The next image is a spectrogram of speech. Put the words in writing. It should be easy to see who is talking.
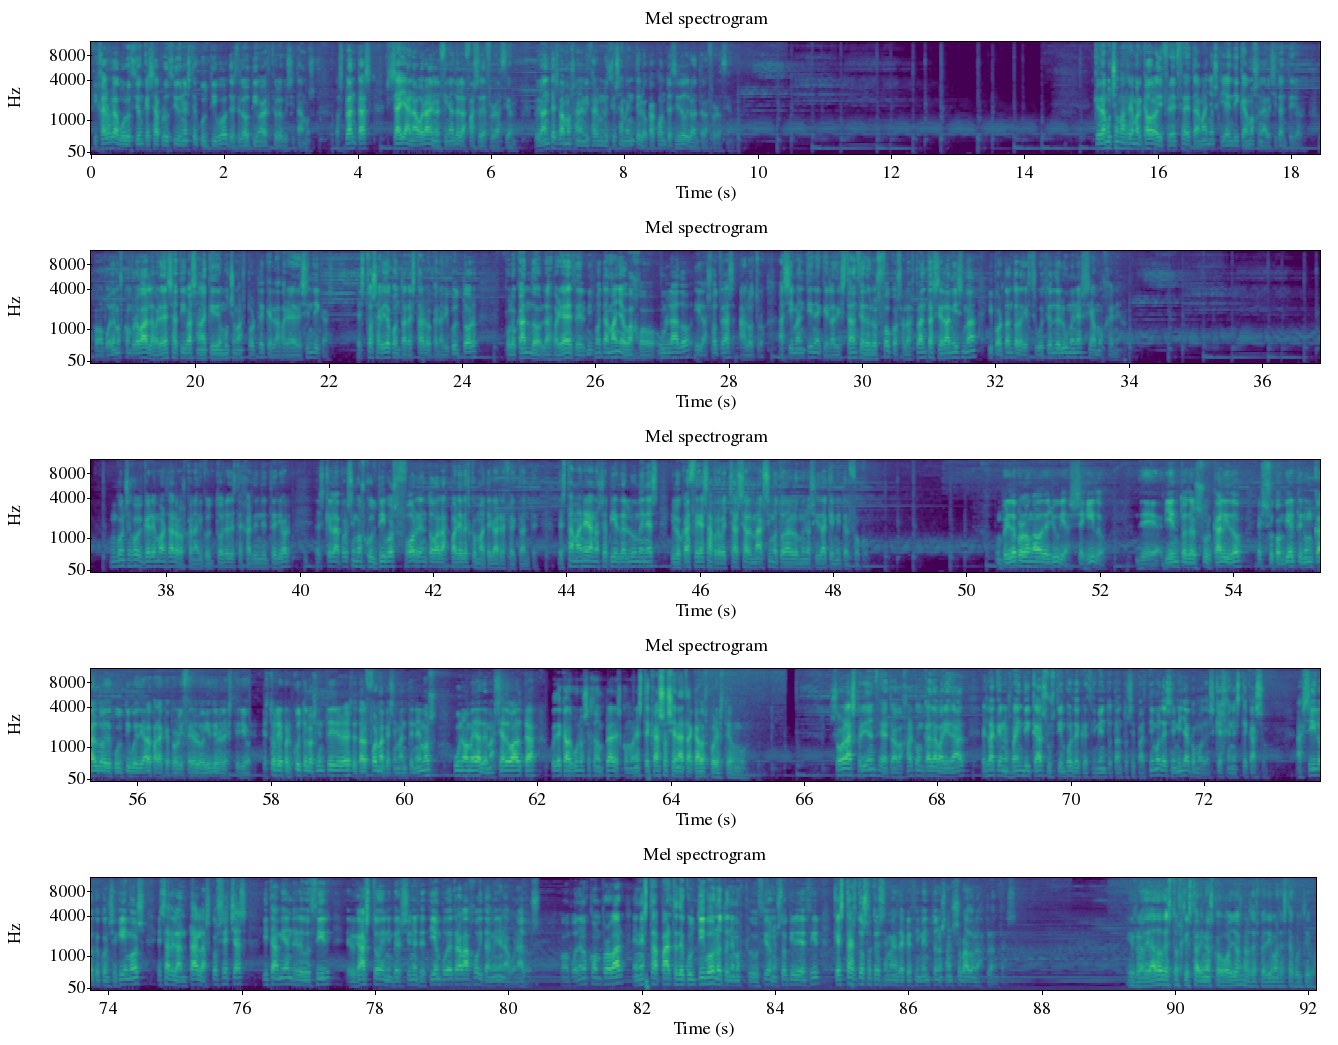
Speaker 1: Fijaros la evolución que se ha producido en este cultivo desde la última vez que lo visitamos. Las plantas se hallan ahora en el final de la fase de floración, pero antes vamos a analizar minuciosamente lo que ha acontecido durante la floración. Queda mucho más remarcado la diferencia de tamaños que ya indicamos en la visita anterior. Como podemos comprobar, las variedades sativas han adquirido mucho más porte que las variedades índicas. Esto ha sabido contrarrestar lo que el agricultor, colocando las variedades del mismo tamaño bajo un lado y las otras al otro. Así mantiene que la distancia de los focos a las plantas sea la misma y por tanto la distribución de lúmenes sea homogénea. Un consejo que queremos dar a los canabicultores de este jardín de interior es que los próximos cultivos forren todas las paredes con material reflectante. De esta manera no se pierden lúmenes y lo que hace es aprovecharse al máximo toda la luminosidad que emite el foco. Un periodo prolongado de lluvias seguido de viento del sur cálido se convierte en un caldo de cultivo ideal para que prolifere el oído en el exterior. Esto repercute en los interiores de tal forma que si mantenemos una humedad demasiado alta puede que algunos ejemplares, como en este caso, sean atacados por este hongo. Solo la experiencia de trabajar con cada variedad es la que nos va a indicar sus tiempos de crecimiento, tanto si partimos de semilla como de esqueje en este caso. Así lo que conseguimos es adelantar las cosechas y también reducir el gasto en inversiones de tiempo de trabajo y también en abonados. Como podemos comprobar, en esta parte de cultivo no tenemos producción. Esto quiere decir que estas dos o tres semanas de crecimiento nos han sobrado en las plantas. Y rodeado de estos cristalinos cogollos nos despedimos de este cultivo.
